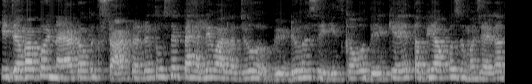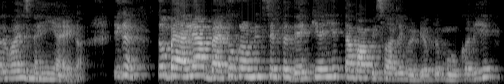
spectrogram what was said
कि जब आप कोई नया टॉपिक स्टार्ट कर रहे हैं तो उससे पहले वाला जो वीडियो है सीरीज़ का, वो देख के आए, तभी आपको समझ आएगा अदरवाइज़ नहीं आएगा। ठीक है? तो पहले आप बैथोग्रामिक शिफ्ट देख के आइए, तब आप इस वाले वीडियो पे मूव करिए।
